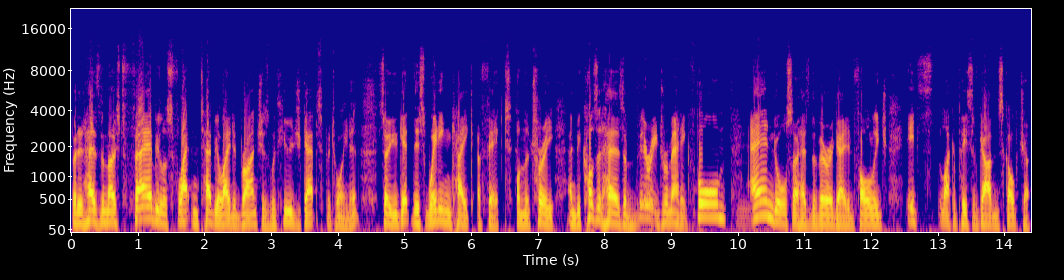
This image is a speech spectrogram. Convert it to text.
but it has the most fabulous flattened tabulated branches with huge gaps between it. So you get this wedding cake effect on the tree. And because it has a very dramatic form and also has the variegated foliage, it's like a piece of garden sculpture.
